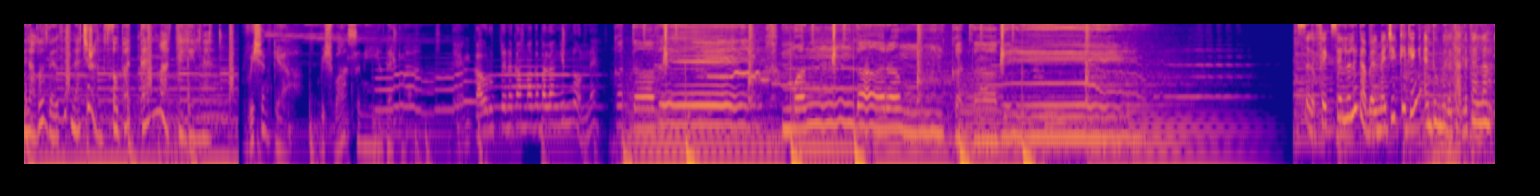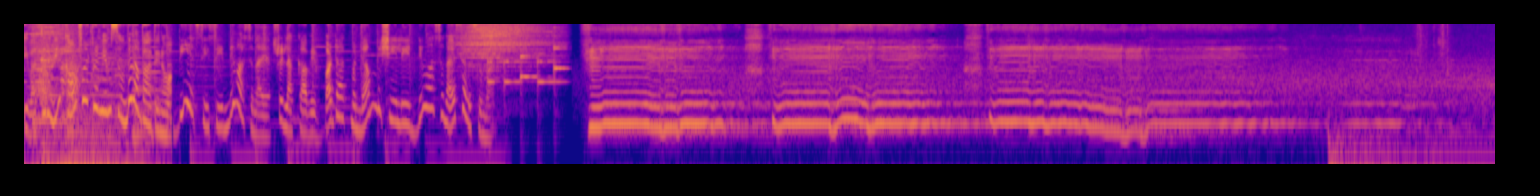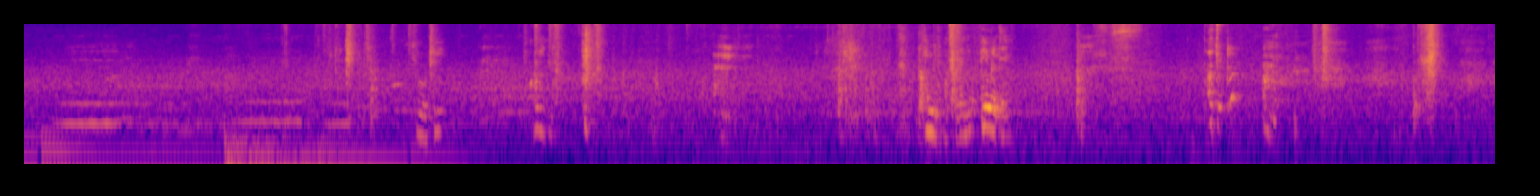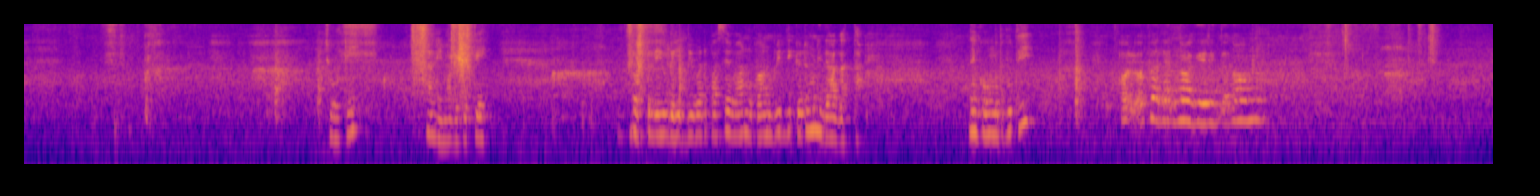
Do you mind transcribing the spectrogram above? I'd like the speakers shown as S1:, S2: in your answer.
S1: නව වෙල්වෙට් නැචරල්ස් ඔබත් දැන්මත් විඳන්න.
S2: විෂන්කයා විශ්වාසනීය දැක්ම.
S3: දැන් කවුරුත් වෙනකම් මග බලන් ඉන්න ඕන්න
S4: කතාවේ මන්දාරම් කතාවේ
S5: ෆෙක්සෙල්වල ඩබල් මැජික් එකෙන් ඇඳුම්වල තද පැල්ලම් ඉවත් කරමින් කම්ෆර්ට් ප්‍රමියම් සුන්ද ලබා දෙනවා.
S6: BFCC නිවාසනය ශ්‍රී ලංකාවේ වඩාත්ම නම්මිශීලී නිවාසනය සැලසුම.
S7: චෝටි චෝටි අනේ මගේ පුතේ ඩොක්ටර් දීව බෙහෙත් බිව්වට පස්සේ වා නුකාන බිත් දිගටම නිදාගත්තා දැන් කොහොමද පුතේ?
S8: ඔළුව පැලෙන්න වගේ රිදෙනවා.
